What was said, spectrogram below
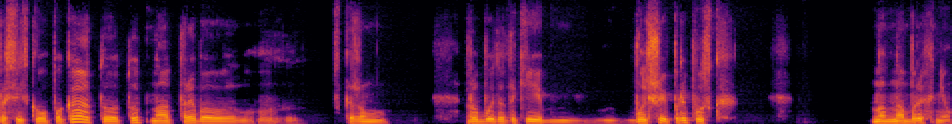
російського ПК, то тут нам треба, скажімо, робити такий більший припуск на, на брехню.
